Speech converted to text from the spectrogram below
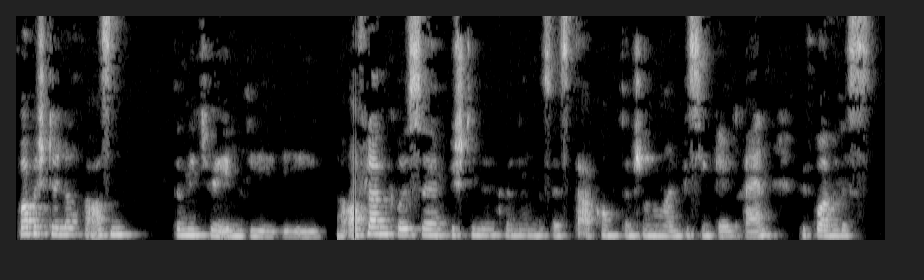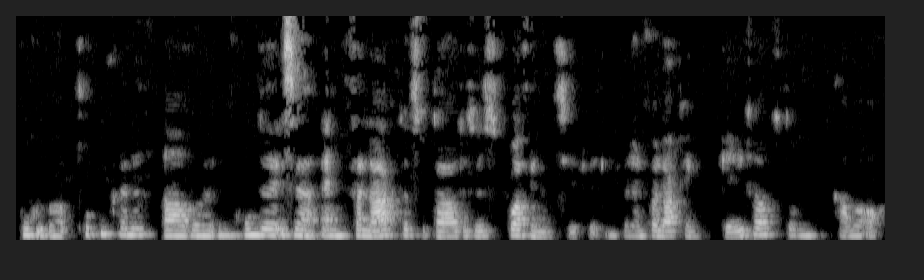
Vorbestellerphasen, damit wir eben die, die Auflagengröße bestimmen können. Das heißt, da kommt dann schon mal ein bisschen Geld rein, bevor wir das Buch überhaupt drucken können. Aber im Grunde ist ja ein Verlag dazu da, dass es vorfinanziert wird. Und wenn ein Verlag kein Geld hat, dann kann man auch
